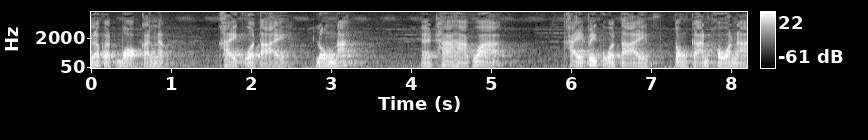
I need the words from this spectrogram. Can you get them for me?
แล้วก็บอกกันแล้วใครกลัวตายลงนะ ถ้าหากว่าใครไม่กลัวตายต้องการภาวนา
